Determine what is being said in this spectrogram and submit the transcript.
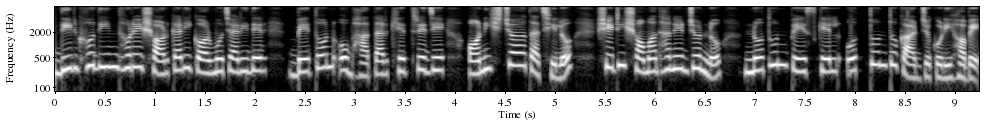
দীর্ঘদিন ধরে সরকারি কর্মচারীদের বেতন ও ভাতার ক্ষেত্রে যে অনিশ্চয়তা ছিল, সেটি সমাধানের জন্য নতুন পে স্কেল অত্যন্ত কার্যকরী হবে।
